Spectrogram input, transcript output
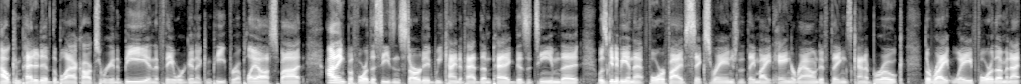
how competitive the Blackhawks were going to be and if they were going to compete for a playoff spot. I think before the season started, we kind of had them pegged as a team that was going to be in that four, five, six range that they might hang around if things kind of broke the right way for them. And I,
